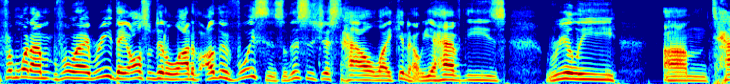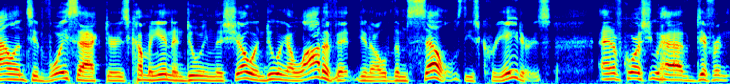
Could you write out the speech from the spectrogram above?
from what I'm from what I read, they also did a lot of other voices. So this is just how like you know you have these really um, talented voice actors coming in and doing the show and doing a lot of it, you know, themselves. These creators. And of course, you have different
